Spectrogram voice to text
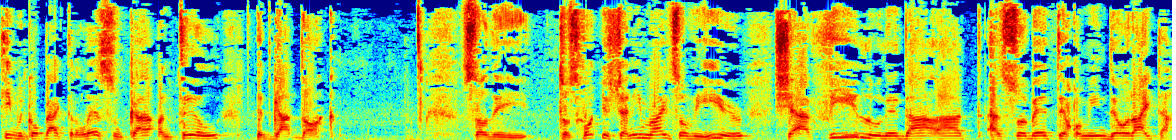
team would go back to the last sukkah until it got dark. So the Tosfot Yeshanim writes over here, "She'afilu ledaat asobet deoraita,"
